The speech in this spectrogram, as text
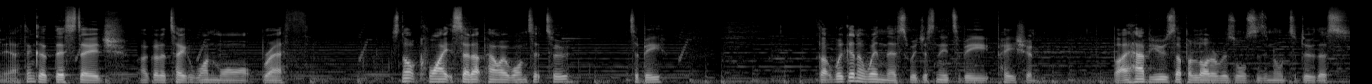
Yeah, I think at this stage I've got to take one more breath. It's not quite set up how I want it to, to be. But we're going to win this, we just need to be patient. But I have used up a lot of resources in order to do this.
